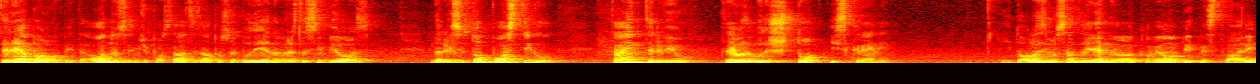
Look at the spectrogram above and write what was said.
trebalo bi da odnos između poslodavca i zaposlenog bude jedna vrsta simbioze. Da bi se to postiglo, taj intervju treba da bude što iskreniji. I dolazimo sad do jedne ovako veoma bitne stvari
